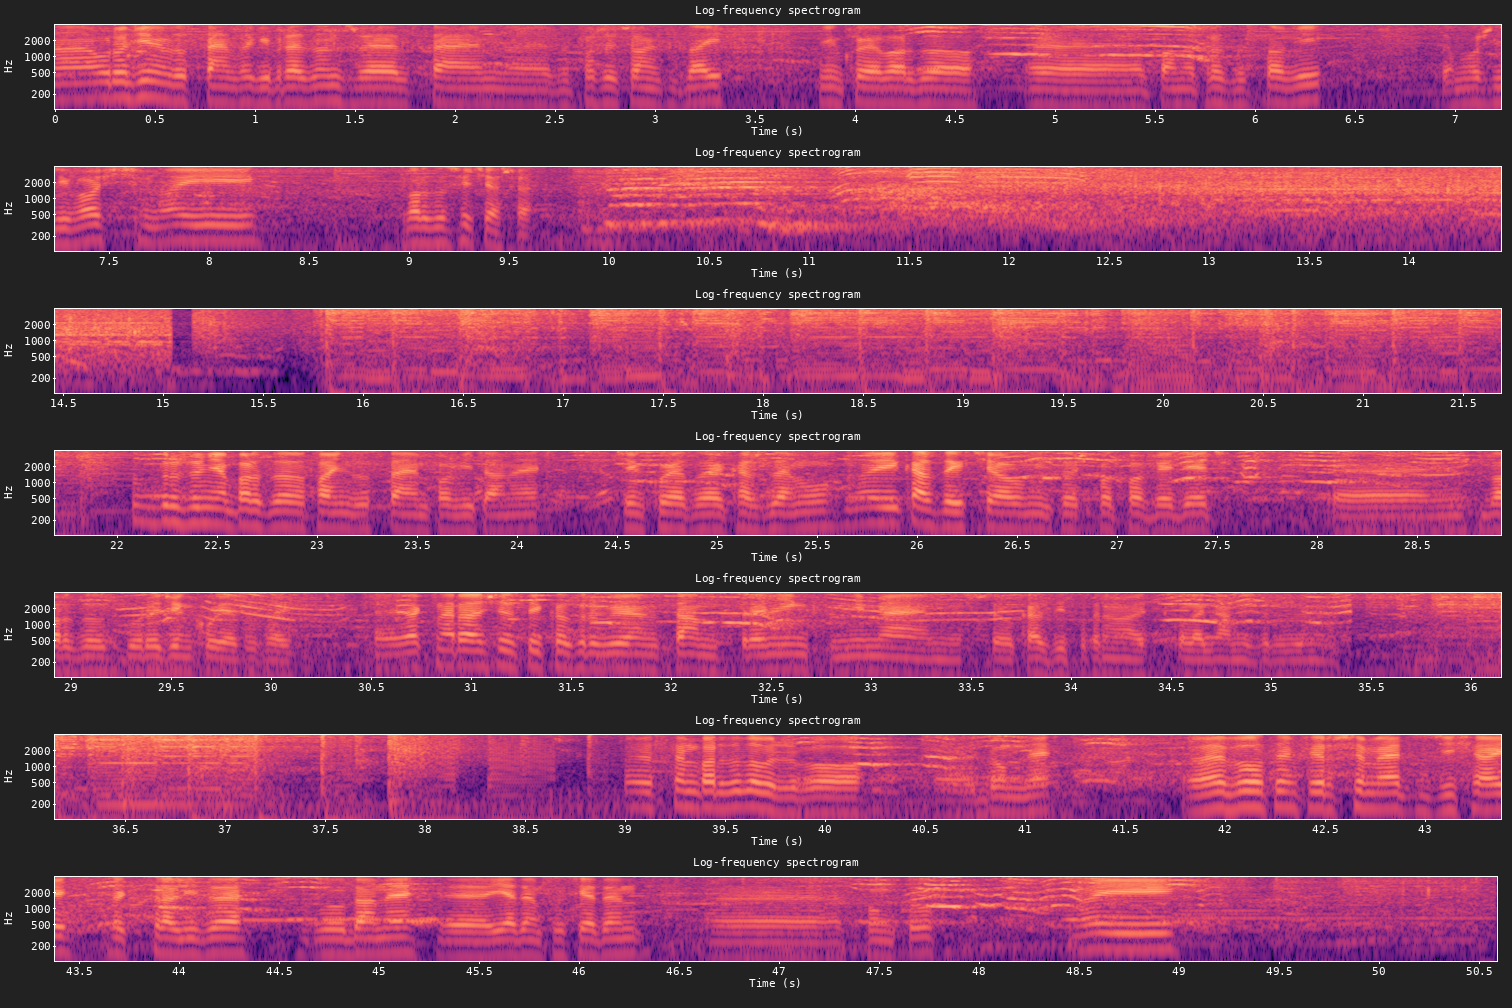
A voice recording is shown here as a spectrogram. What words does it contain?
Na urodziny dostałem taki prezent, że zostałem e, wypożyczony tutaj. Dziękuję bardzo e, panu prezesowi za możliwość, no i bardzo się cieszę. W drużynie bardzo fajnie zostałem powitany. Dziękuję tutaj każdemu. No i każdy chciał mi coś podpowiedzieć, więc bardzo z góry dziękuję tutaj. E, Jak na razie tylko zrobiłem sam trening, nie miałem jeszcze okazji potrenować z kolegami z drużyny. No, Jestem bardzo dobrze, bo e, dumny. E, Był ten pierwszy mecz dzisiaj w Ekstralidze, był udany, e, 1 plus 1 e, punktów. No i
